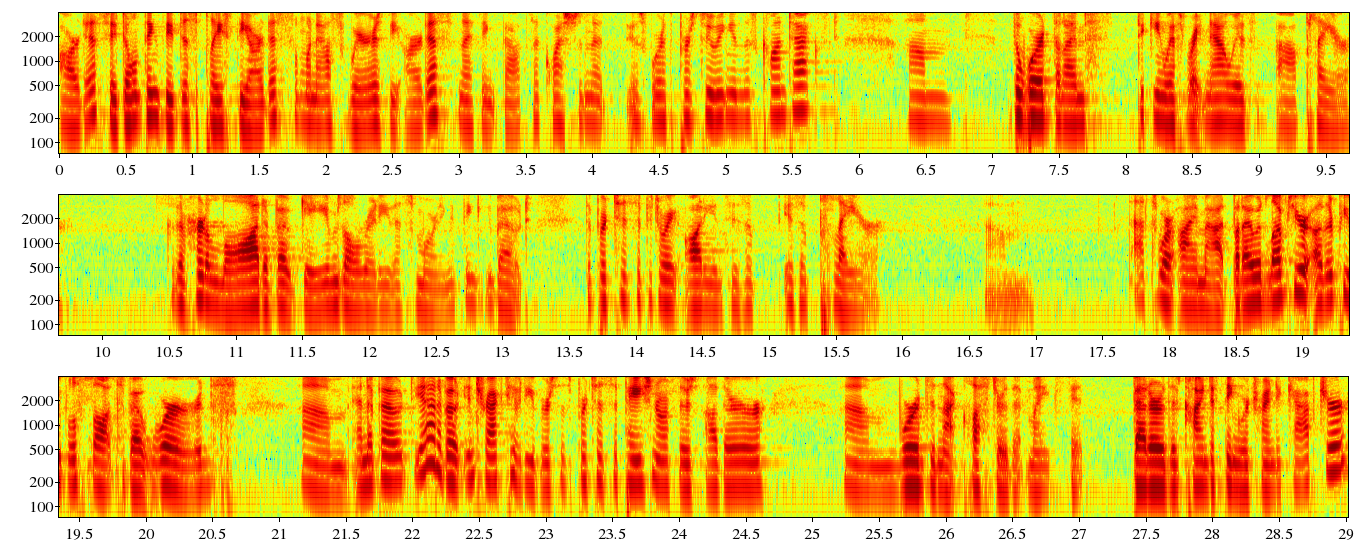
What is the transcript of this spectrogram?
artist. I don't think they displace the artist. Someone asked, where is the artist? And I think that's a question that is worth pursuing in this context. The word that I'm sticking with right now is uh, player, because I've heard a lot about games already this morning. Thinking about the participatory audience is a, is a player. Um, that's where I'm at. But I would love to hear other people's thoughts about words um, and about, yeah, and about interactivity versus participation, or if there's other um, words in that cluster that might fit better the kind of thing we're trying to capture,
